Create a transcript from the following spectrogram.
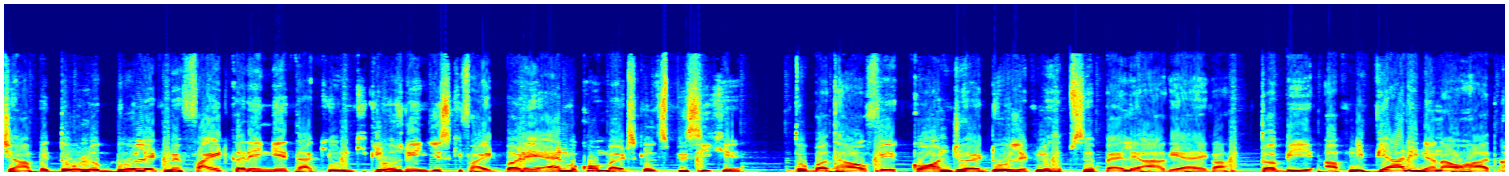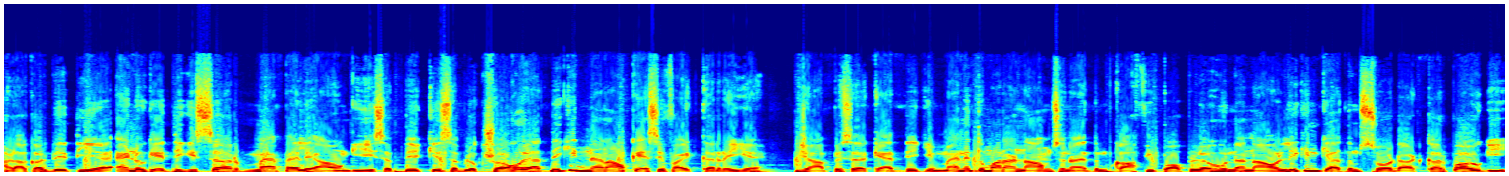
जहाँ पे दो लोग डुएलेट में फाइट करेंगे ताकि उनकी क्लोज रेंजेस की फाइट बढ़े एंड वो कॉम्बैट स्किल्स भी सीखे। तो बताओ फिर कौन जो है डोलेट में सबसे पहले आगे आएगा? तभी अपनी प्यारी ननाव हाथ खड़ा कर देती है एंड वो कहती है कि, सर, मैं पहले आऊँगी। ये सब देख के सब लोग शौक हो जाते हैं कि ननाव कैसे फाइट कर रही है। जहाँ पे सर कहते हैं कि मैंने तुम्हारा नाम सुना है, तुम काफ़ी पॉपुलर हो ननाव लेकिन क्या तुम सौ डाट कर पाओगी?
